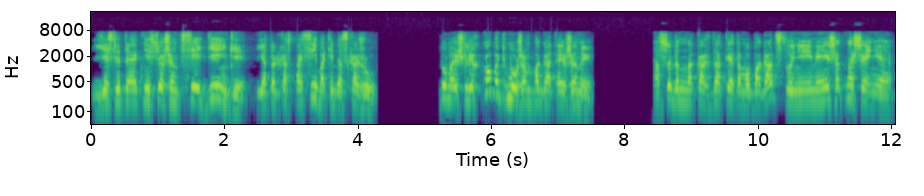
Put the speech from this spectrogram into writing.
«Если ты отнесешь им все деньги, я только спасибо тебе скажу. Думаешь, легко быть мужем богатой жены? Особенно, когда к этому богатству не имеешь отношения.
